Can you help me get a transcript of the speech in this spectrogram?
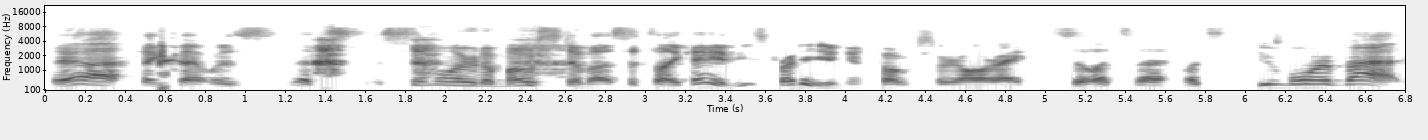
Yeah, I think that was that's similar to most of us. It's like, hey, these credit union folks are all right, so let's uh, let's do more of that.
